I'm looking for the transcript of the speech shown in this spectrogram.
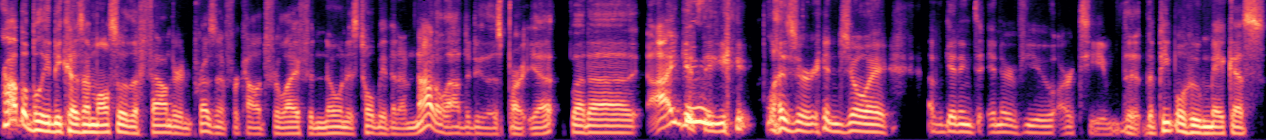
probably because I'm also the founder and president for College for Life, and no one has told me that I'm not allowed to do this part yet. But uh, I get the pleasure and joy of getting to interview our team, the, the people who make us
